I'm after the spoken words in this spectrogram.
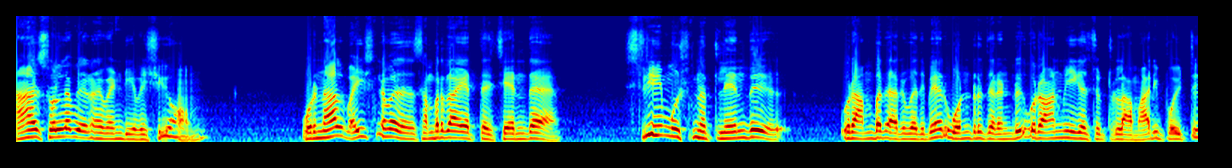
நான் சொல்ல வேண்டிய விஷயம் ஒரு நாள் வைஷ்ணவ சம்பிரதாயத்தை சேர்ந்த ஸ்ரீமுஷ்ணத்துலேருந்து ஒரு ஐம்பது அறுபது பேர் ஒன்று திரண்டு ஒரு ஆன்மீக சுற்றுலா மாதிரி போயிட்டு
